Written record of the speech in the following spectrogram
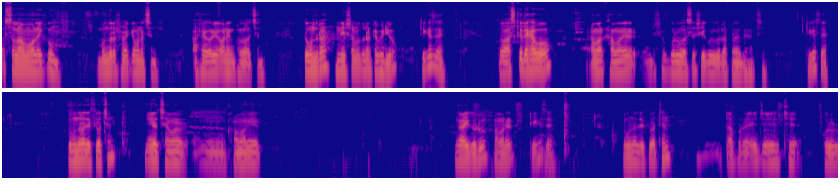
আসসালামু আলাইকুম। বন্ধুরা সবাই কেমন আছেন? আশা করি অনেক ভালো আছেন। তো বন্ধুরা, নিয়ে আসলাম নতুন একটা ভিডিও ঠিক আছে? তো আজকে দেখাবো আমার খামারের যেসব গরু আছে, সেই গরুগুলো আপনাদের দেখাচ্ছি, ঠিক আছে? তো বন্ধুরা দেখতে পাচ্ছেন, এই হচ্ছে আমার খামারের গাই গরু খামারের, ঠিক আছে? তো বন্ধুরা দেখতে পাচ্ছেন, তারপরে এই যে, এই হচ্ছে গরুর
